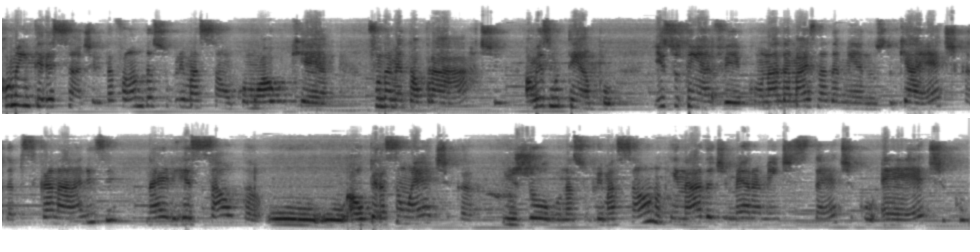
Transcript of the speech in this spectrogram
como é interessante, ele está falando da sublimação como algo que é fundamental para a arte, ao mesmo tempo, isso tem a ver com nada mais, nada menos do que a ética da psicanálise, né? ele ressalta o, o, a operação ética em jogo na sublimação, não tem nada de meramente estético, é ético,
